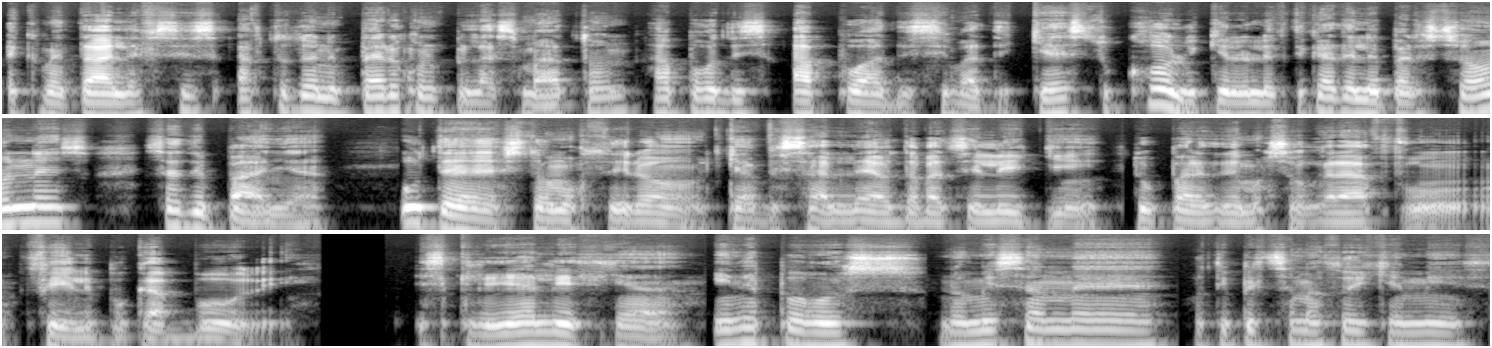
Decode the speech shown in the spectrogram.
εκμετάλλευσης αυτών των υπέροχων πλασμάτων από τις αποαντισυμβατικές του κόλου κυριολεκτικά τελεπερσόνες σαν τυπάνια. Ούτε στο μοχθηρό και αβυσαλέοντα μπατσιλίκι του παραδημοσιογράφου Φίλιππου Καμπούρη. Η σκληρή αλήθεια είναι πως νομίσαμε ότι υπήρξαμε αθώοι κι εμείς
